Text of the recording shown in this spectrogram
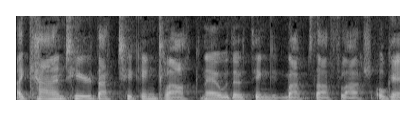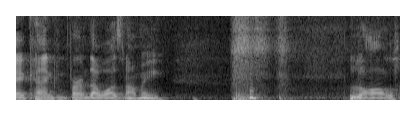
I can't hear that ticking clock now without thinking back to that flash. Okay, I can confirm that was not me. Lol.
